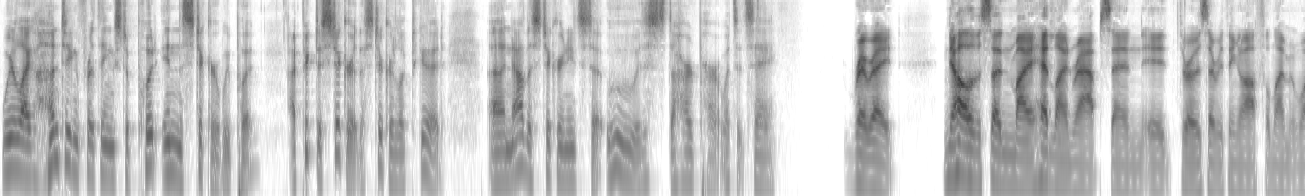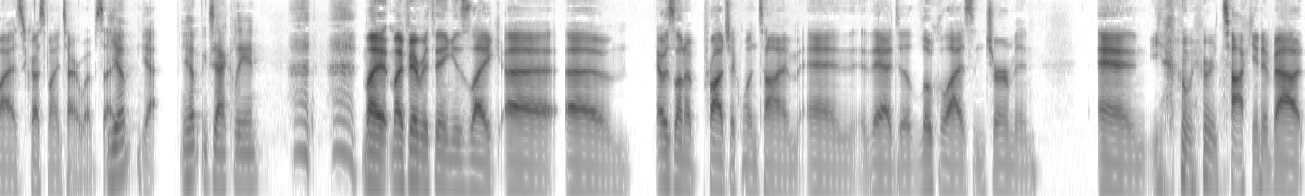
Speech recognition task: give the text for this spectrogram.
we're like hunting for things to put in the sticker we put. I picked a sticker. The sticker looked good. Uh, now the sticker needs to. Ooh, this is the hard part. What's it say? Right, right. Now all of a sudden my headline wraps and it throws everything off alignment wise across my entire website. Yep. Yeah. Yep. Exactly. And my my favorite thing is like uh um I was on a project one time and they had to localize in German and you know we were talking about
